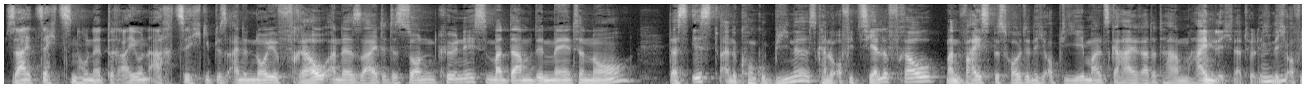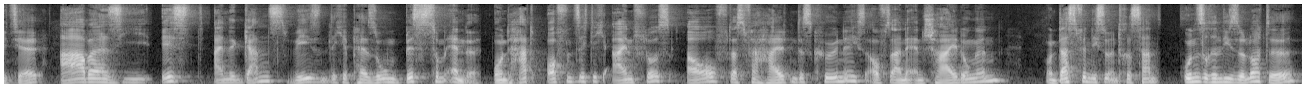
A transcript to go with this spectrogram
Seit 1683 gibt es eine neue Frau an der Seite des Sonnenkönigs, Madame de Maintenon. Das ist eine Konkubine, ist keine offizielle Frau. Man weiß bis heute nicht, ob die jemals geheiratet haben. Heimlich natürlich, mhm. nicht offiziell. Aber sie ist eine ganz wesentliche Person bis zum Ende und hat offensichtlich Einfluss auf das Verhalten des Königs, auf seine Entscheidungen. Und das finde ich so interessant. Unsere Lieselotte,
